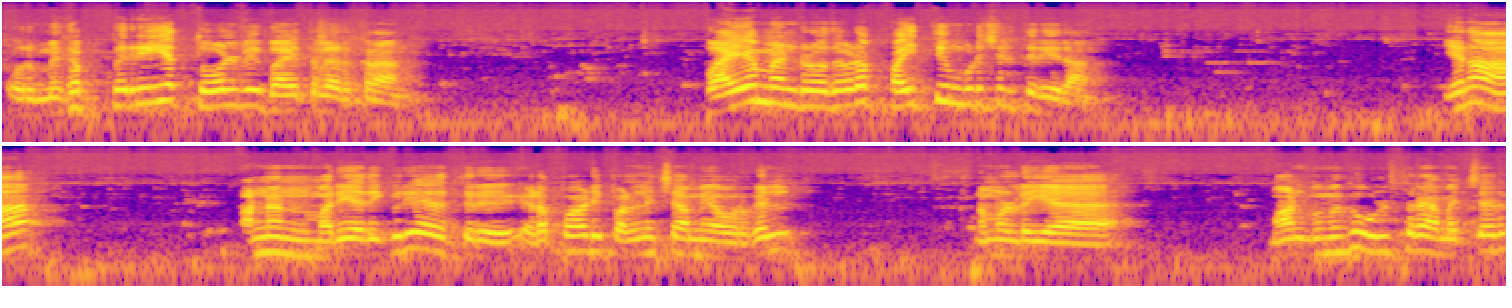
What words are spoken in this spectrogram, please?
ஒரு மிகப்பெரிய தோல்வி பயத்தில் இருக்கிறாங்க. பயம் என்றதை விட பைத்தியம் பிடிச்சிட்டு தெரிகிறாங்க ஏன்னா அண்ணன் மரியாதைக்குரிய திரு எடப்பாடி பழனிசாமி அவர்கள் நம்மளுடைய மாண்புமிகு உள்துறை அமைச்சர்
